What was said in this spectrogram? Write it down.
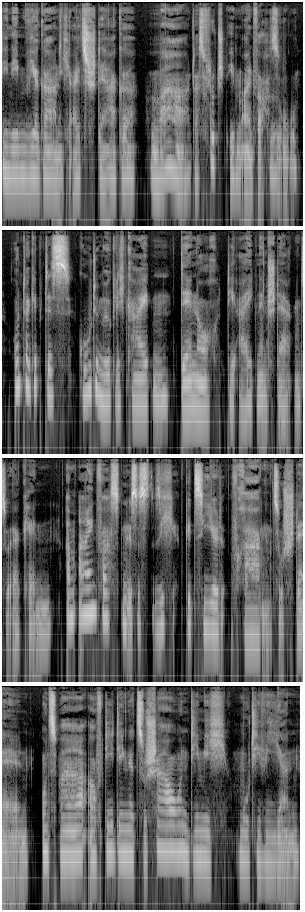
die nehmen wir gar nicht als Stärke wahr. Das flutscht eben einfach so. Und da gibt es gute Möglichkeiten, dennoch die eigenen Stärken zu erkennen. Am einfachsten ist es, sich gezielt Fragen zu stellen. Und zwar auf die Dinge zu schauen, die mich motivieren.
